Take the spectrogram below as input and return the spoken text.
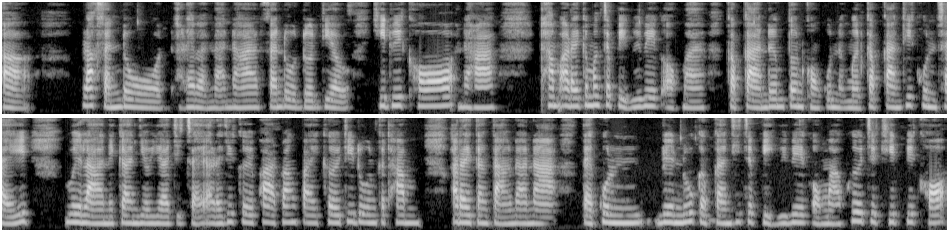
อ่า รักสันโดษอะไรแบบนั้นนะคะ สันโดษโดดเดี่ยว คิดวิเคราะห์นะคะทำอะไรก็มักจะปีกวิเวกออกมา กับการเริ่มต้นของคุณเหมือนกับการที่คุณใช้เวลาในการเยียวยาจิตใจอะไรที่เคยพลาดพังไป เคยที่โดนกระทำอะไรต่างๆ นานา แต่คุณเรียนรู้กับการที่จะปีกวิเวกออกมา เพื่อจะคิดวิเคราะห์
